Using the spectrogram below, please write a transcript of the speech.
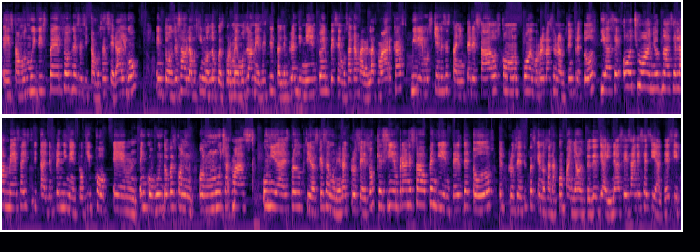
estamos muy dispersos, necesitamos hacer algo. Entonces hablamos y dijimos, no, pues formemos la mesa distrital de emprendimiento, empecemos a llamar a las marcas, miremos quiénes están interesados, cómo nos podemos relacionarnos entre todos. Y hace ocho años nace la mesa distrital de emprendimiento hip hop em, en conjunto pues con, con muchas más unidades productivas que se unen al proceso, que siempre han estado pendientes de todos el proceso y pues que nos han acompañado. Entonces desde ahí nace esa necesidad de decir,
